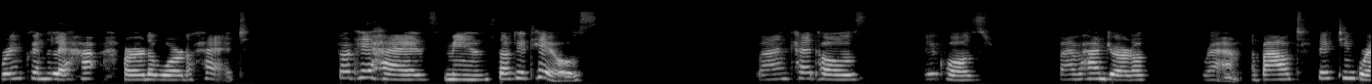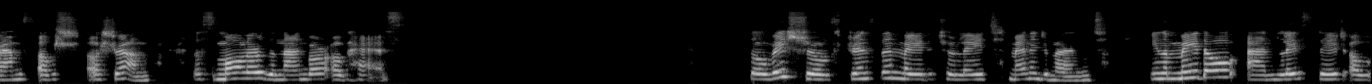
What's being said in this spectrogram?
frequently heard word head. 30 heads means 30 tails. One catty equals 500 gram, about 15 grams of sh a shrimp, the smaller the number of heads. So we should strengthen mid to late management. In the middle and late stage of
